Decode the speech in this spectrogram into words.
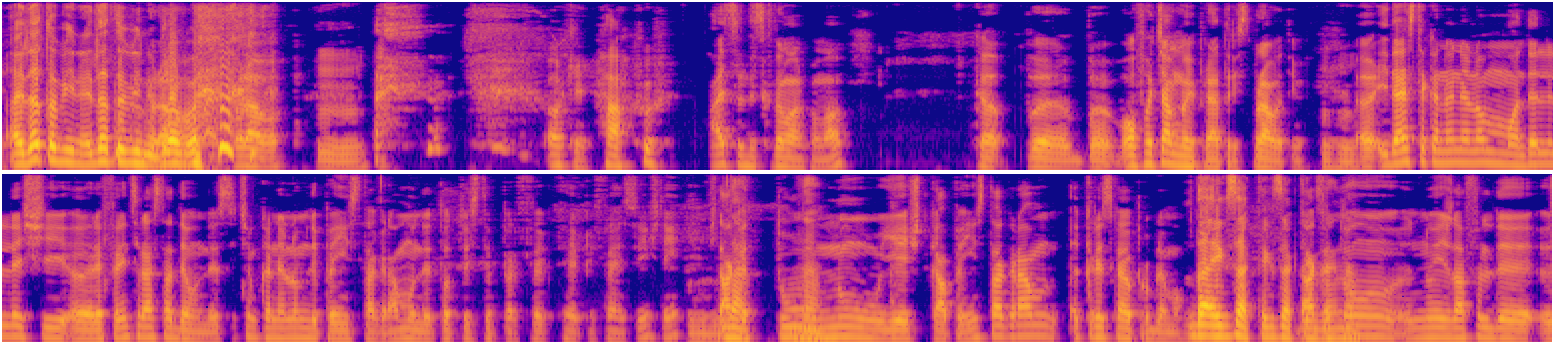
Ai dat-o bine, ai dat-o bine, bravo. bravo. Mm. Ok, ha, uf. hai să discutăm acum. Că bă, bă, o făceam noi prea trist, bravo, Tim. Mhm. Uh, Ideea este că noi ne luăm modelele și uh, referințele astea de unde? Să zicem că ne luăm de pe Instagram, unde totul este perfect, happy, fancy, știi? Mhm. Și dacă Da, tu da. nu ești ca pe Instagram, crezi că ai o problemă. Da, exact, exact. Dacă exact, tu da. nu ești la fel de... uh,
